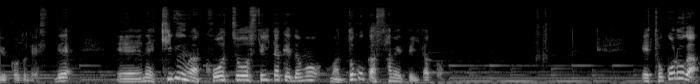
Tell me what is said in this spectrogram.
いうことです。で、えー、ね、気分は好調していたけども、まあ、どこか冷めていたと。えところが、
